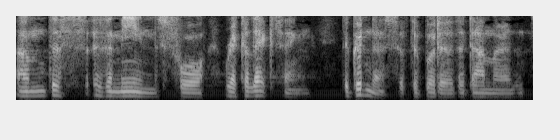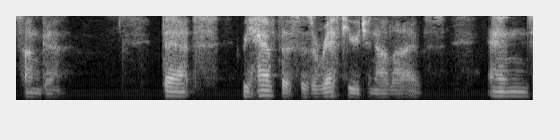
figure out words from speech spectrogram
um, this is a means for recollecting the goodness of the Buddha, the Dhamma, and the Sangha. That we have this as a refuge in our lives. And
